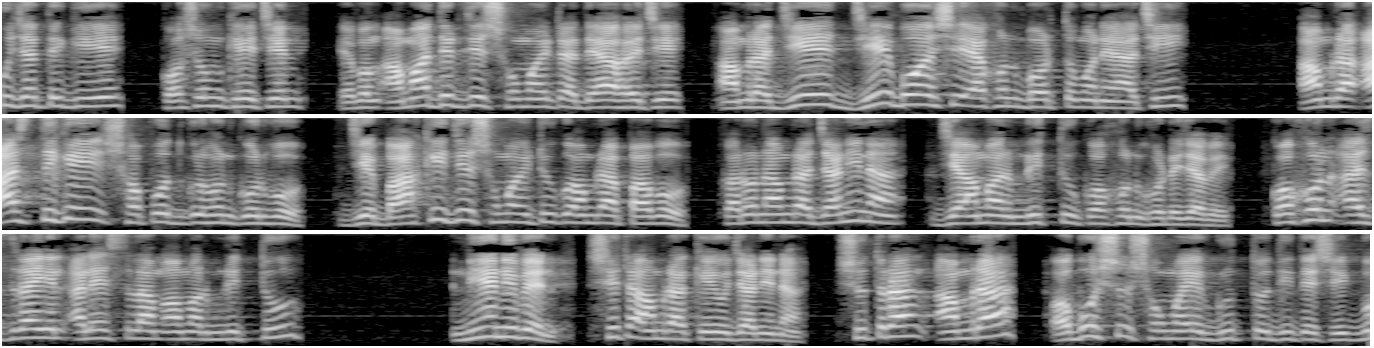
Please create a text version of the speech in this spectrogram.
বুঝাতে গিয়ে কসম খেয়েছেন এবং আমাদের যে সময়টা দেয়া হয়েছে, আমরা যে যে বয়সে এখন বর্তমানে আছি, আমরা আজ থেকেই শপথ গ্রহণ করব যে বাকি যে সময়টুকু আমরা পাবো। কারণ আমরা জানি না যে আমার মৃত্যু কখন ঘটে যাবে। কখন আজরাইল আলাইসালাম আমার মৃত্যু নিয়ে নেবেন, সেটা আমরা কেউ জানি না। সুতরাং আমরা অবশ্যই সময়ের গুরুত্ব দিতে শিখব,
